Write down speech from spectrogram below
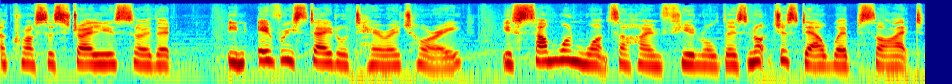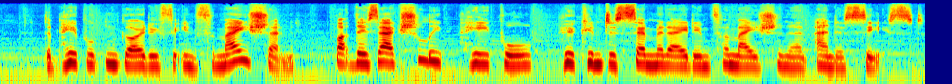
across Australia so that in every state or territory, if someone wants a home funeral, there's not just our website that people can go to for information, but there's actually people who can disseminate information and, and assist.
